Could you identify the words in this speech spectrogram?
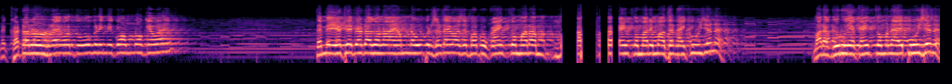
ને ખટારાનો ડ્રાઈવર તો ઓગણીમી કોમ નો કહેવાય. તમે હેઠે બેઠા છો ને અમને ઉપર ચડાવ્યા છે, બાપુ, કાંઈક તો મારા કંઈક તો મારી માથે નાખ્યું છે ને. મારા ગુરુએ કંઈક તો મને આપ્યું છે ને?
